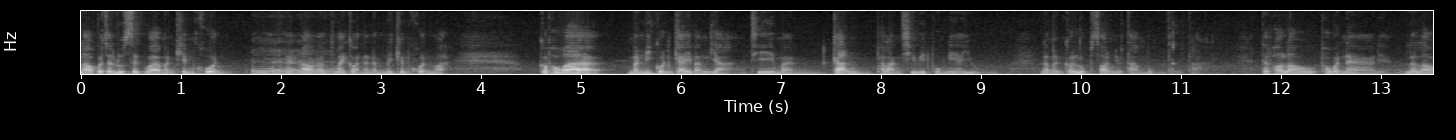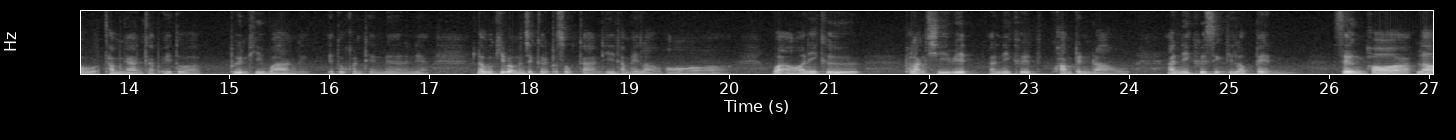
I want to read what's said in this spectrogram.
เราก็จะรู้สึกว่ามันเข้มข้นอืมอืมนะอ้าวแล้วทำไมก่อนหนานั้นมันไม่เข้มข้นวะ ก็เพราะว่ามันมีกลไกบางอย่างที่มันกั้นพลังชีวิตพวกนี้อยู่ แล้วมันก็หลบซ่อนอยู่ตามมุมต่างๆ แต่พอเราภาวนาเนี่ยแล้วเราทำงานกับไอตัวพื้นที่ว่างเลยไอตัวคอนเทนเนอร์นั้นเนี่ยเราก็คิดว่ามันจะเกิดประสบการณ์ที่ทำให้เราอ๋อว่าอ๋อนี่คือพลังชีวิต อันนี้คือความเป็นเรา อันนี้คือสิ่งที่เราเป็น ซึ่งพอเรา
